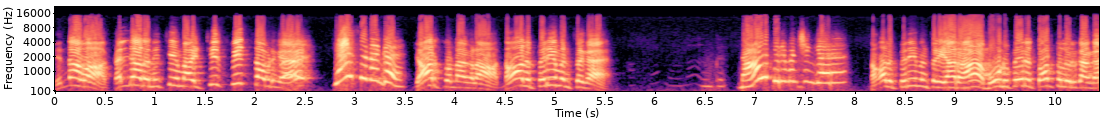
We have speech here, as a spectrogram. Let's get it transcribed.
என்னவா? கல்யாணம் நிச்சயம் ஆயிடுச்சு ஸ்வீட் சாப்பிடுங்க யார் சொன்னாங்களா? நாலு பெரிய மனுஷங்க. நாலு பெரிய மனுஷங்க யாரு? நாலு பெரிய மனுஷங்க யாரா? மூணு பேரு தோட்டத்துல இருக்காங்க.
